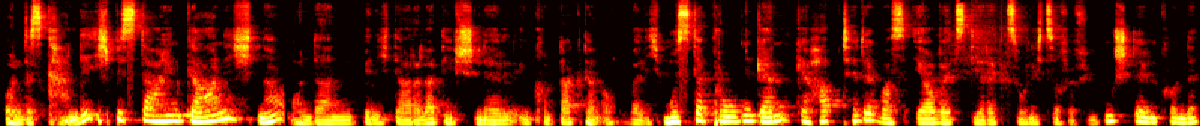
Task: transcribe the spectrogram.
Und das kannte ich bis dahin gar nicht. Ne? Und dann bin ich da relativ schnell in Kontakt dann auch, weil ich Musterproben gern gehabt hätte, was er aber jetzt direkt so nicht zur Verfügung stellen konnte,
